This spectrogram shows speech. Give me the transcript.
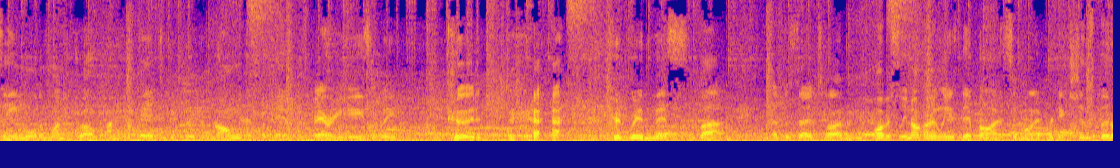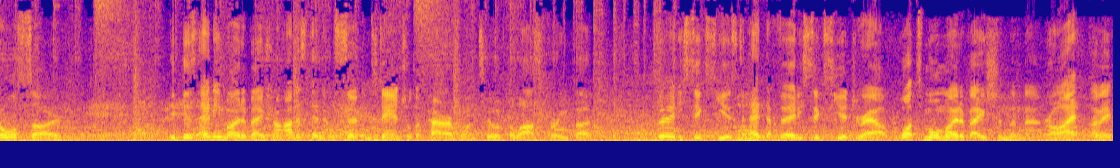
see more than 1 to 12. I'm prepared to be proven wrong as the Panthers very easily could could win this. But at the same time, obviously not only is there bias in my predictions, but also if there's any motivation, I understand it was circumstantial that Parra won two of the last three, but 36 years, to end a 36 year drought, what's more motivation than that, right? I mean,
